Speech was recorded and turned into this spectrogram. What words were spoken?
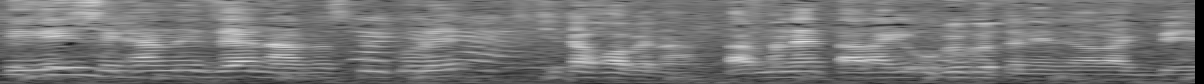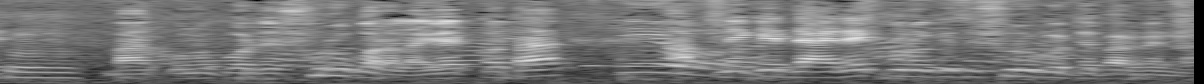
তিনি- সেখানে যে নার্ভাস ফিল করে সেটা হবে না। তার মানে তার আগে অভিজ্ঞতা নিয়ে লাগবে বা কোনো পর্যায়ে শুরু করা লাগবে। এক কথা আপনাকে ডাইরেক্ট কোনো কিছু শুরু করতে পারবেন না।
